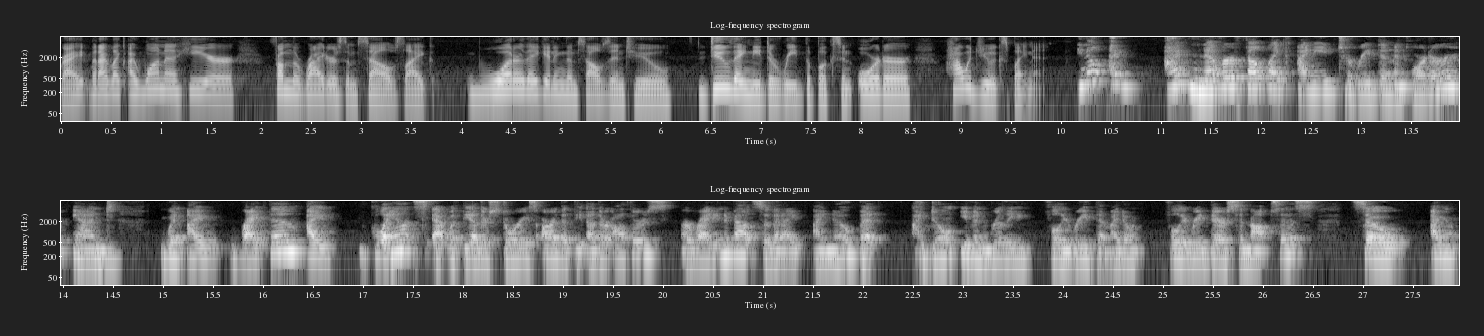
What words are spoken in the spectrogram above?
right? But I like I want to hear from the writers themselves, like, what are they getting themselves into? Do they need to read the books in order? How would you explain it? You know, I I've never felt like I need to read them in order. And mm-hmm. when I write them, I glance at what the other stories are that the other authors are writing about so that I, I know, but I don't even really fully read them. I don't fully read their synopsis. So I'm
